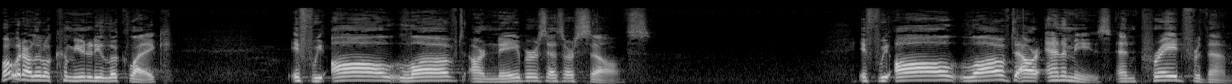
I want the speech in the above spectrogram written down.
What would our little community look like if we all loved our neighbors as ourselves? If we all loved our enemies and prayed for them?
